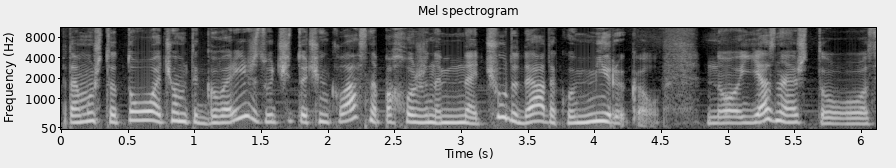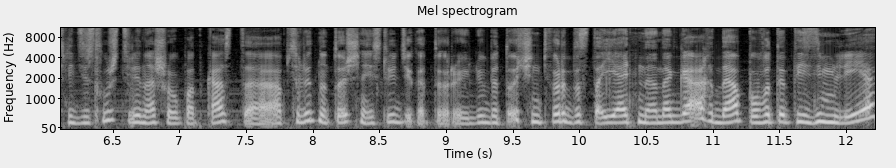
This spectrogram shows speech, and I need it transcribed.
Потому что то, о чем ты говоришь, звучит очень классно, похоже на, на чудо, да, такой миракл. Но я знаю, что среди слушателей нашего подкаста абсолютно точно есть люди, которые любят очень твердо стоять на ногах да, по вот этой земле,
